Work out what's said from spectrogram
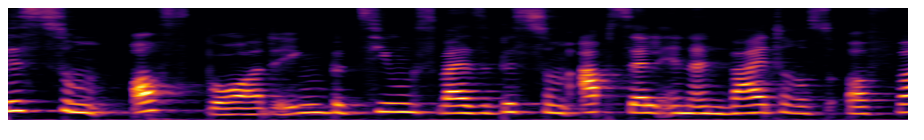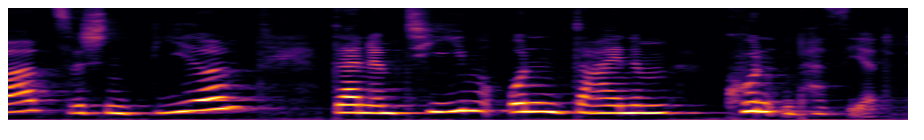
bis zum Offboarding bzw. bis zum Upsell in ein weiteres Offer zwischen dir, deinem Team und deinem Kunden passiert.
